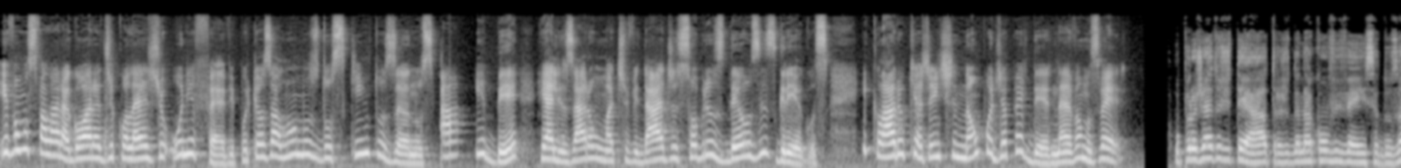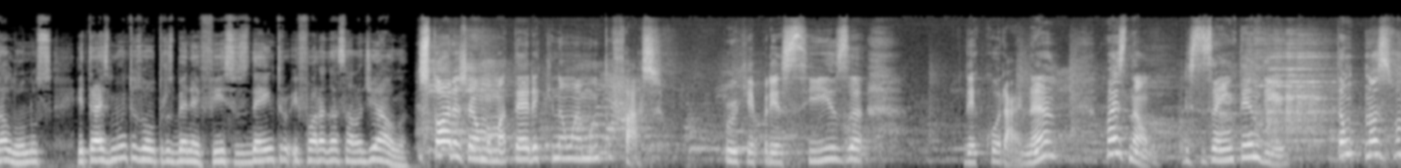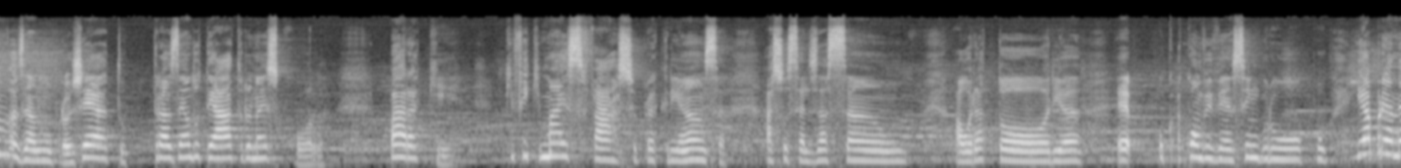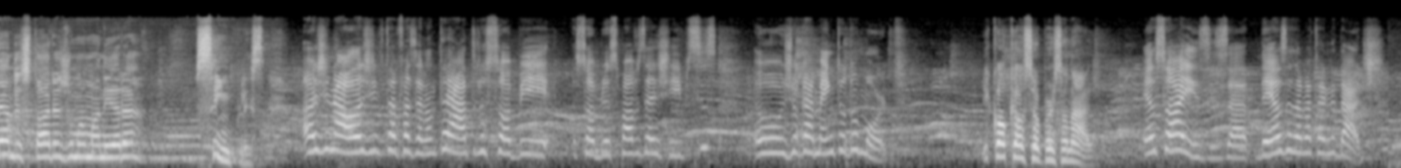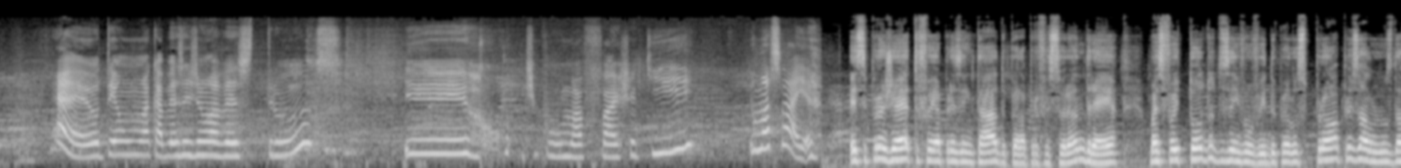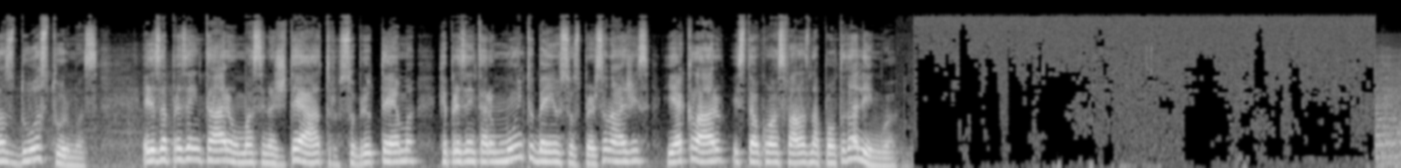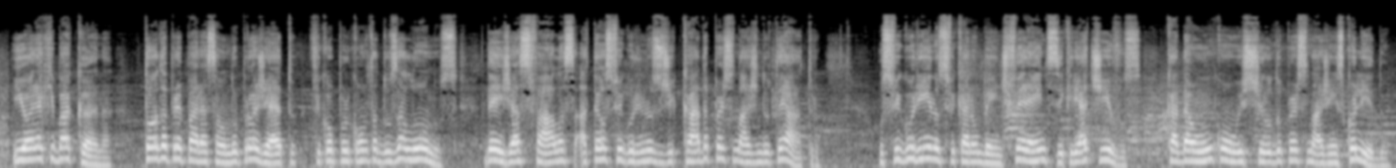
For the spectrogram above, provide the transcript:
E vamos falar agora de Colégio Unifev, porque os alunos dos quintos anos A e B realizaram uma atividade sobre os deuses gregos. E claro que a gente não podia perder, né? Vamos ver? O projeto de teatro ajuda na convivência dos alunos e traz muitos outros benefícios dentro e fora da sala de aula. História já é uma matéria que não é muito fácil, porque precisa decorar, né? Mas não, precisa entender. Então, nós vamos fazendo um projeto trazendo o teatro na escola. Para quê? Que fique mais fácil para a criança a socialização, a oratória, é, a convivência em grupo e aprendendo histórias de uma maneira simples. Hoje na aula a gente está fazendo um teatro sobre, sobre os povos egípcios, o julgamento do morto. E qual que é o seu personagem? Eu sou a Isis, a deusa da maternidade. Eu tenho uma cabeça de uma avestruz e tipo uma faixa aqui e uma saia. Esse projeto foi apresentado pela professora Andréa, mas foi todo desenvolvido pelos próprios alunos das duas turmas. Eles apresentaram uma cena de teatro sobre o tema, representaram muito bem os seus personagens e, é claro, estão com as falas na ponta da língua. E olha que bacana! Toda a preparação do projeto ficou por conta dos alunos, desde as falas até os figurinos de cada personagem do teatro. Os figurinos ficaram bem diferentes e criativos, cada um com o estilo do personagem escolhido.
